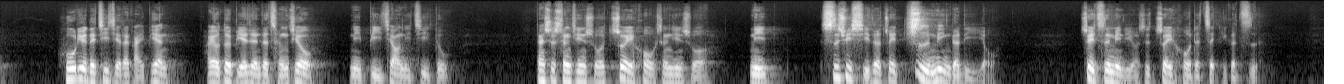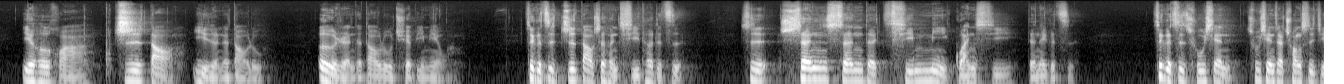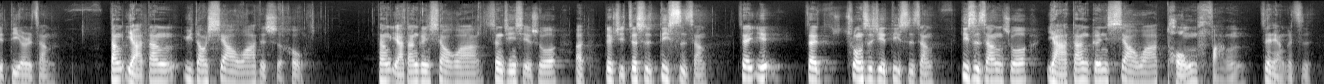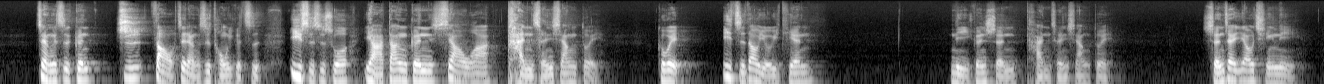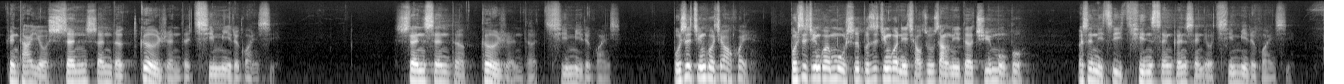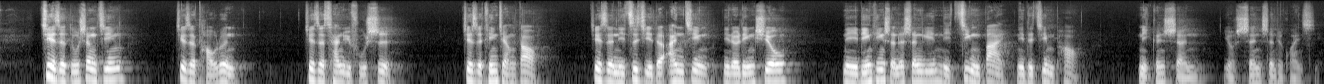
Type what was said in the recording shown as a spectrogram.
忽略了季节的改变，还有对别人的成就，你比较，你嫉妒。但是圣经说，最后圣经说，你失去喜乐最致命的理由，最致命理由是最后的这一个字：耶和华知道义人的道路，恶人的道路却必灭亡。这个字“知道”是很奇特的字，是深深的亲密关系的那个字。这个字出现出现在创世纪第二章。当亚当遇到夏娃的时候，当亚当跟夏娃，圣经写说，啊，对不起，这是第四章，在耶在创世纪第四章，第四章说亚当跟夏娃同房这两个字，这两个字跟知道这两个字同一个字，意思是说亚当跟夏娃坦诚相对。各位，一直到有一天，你跟神坦诚相对。神在邀请你跟他有深深的个人的亲密的关系，深深的个人的亲密的关系，不是经过教会，不是经过牧师，不是经过你小组长、你的区牧部，而是你自己亲身跟神有亲密的关系。借着读圣经，借着讨论，借着参与服事，借着听讲道，借着你自己的安静，你的灵修。你聆听神的声音，你敬拜，你的浸泡，你跟神有深深的关系。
